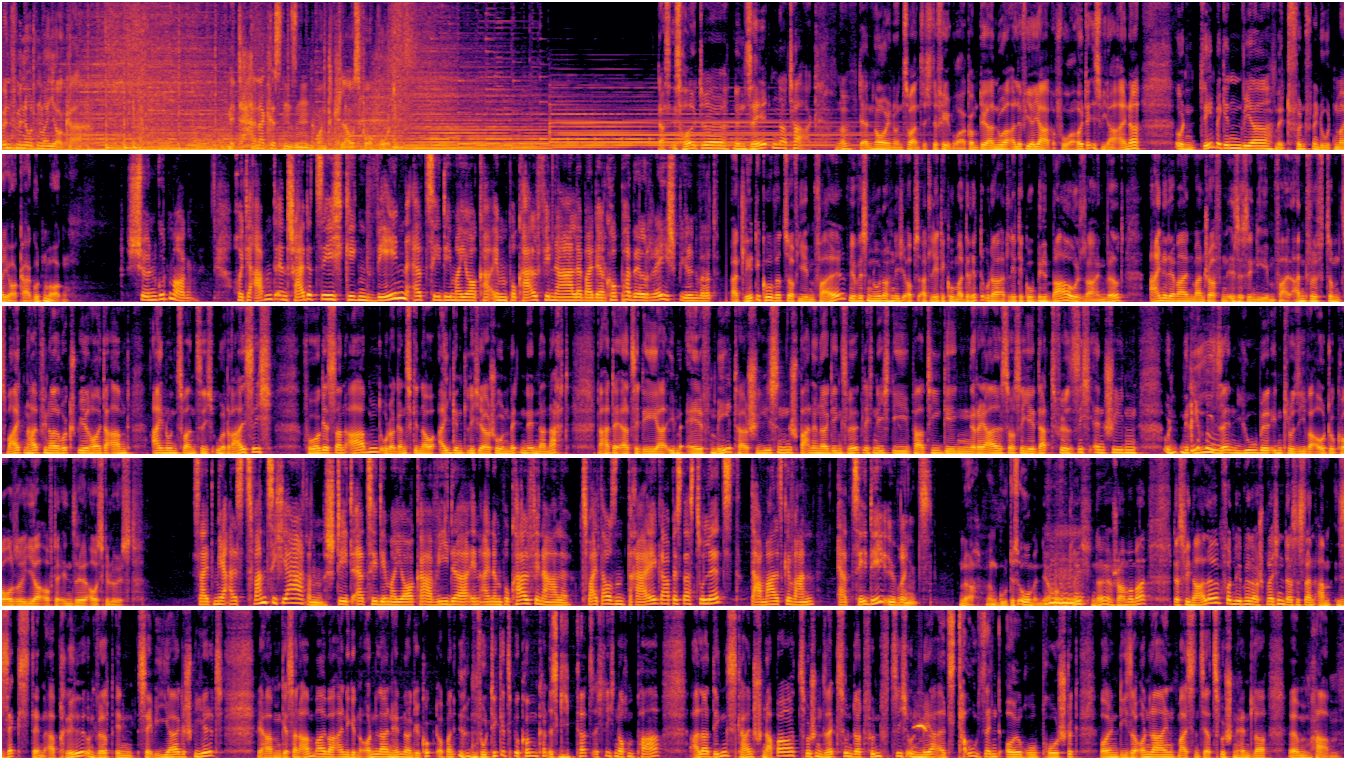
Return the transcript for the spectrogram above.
5 Minuten Mallorca mit Hanna Christensen und Klaus Vorbrot. Das ist heute ein seltener Tag. Ne? Der 29. Februar kommt ja nur alle vier Jahre vor. Heute ist wieder einer und den beginnen wir mit 5 Minuten Mallorca. Guten Morgen. Schönen guten Morgen. Heute Abend entscheidet sich, gegen wen RCD Mallorca im Pokalfinale bei der Copa del Rey spielen wird. Atletico wird es auf jeden Fall. Wir wissen nur noch nicht, ob es Atletico Madrid oder Atletico Bilbao sein wird. Eine der beiden Mannschaften ist es in jedem Fall. Anpfiff zum zweiten Halbfinalrückspiel heute Abend 21.30 Uhr. Vorgestern Abend oder ganz genau eigentlich ja schon mitten in der Nacht, da hat der RCD ja im Elfmeterschießen, spannender ging es wirklich nicht, die Partie gegen Real Sociedad für sich entschieden und ein Riesenjubel inklusive Autokorso hier auf der Insel ausgelöst. Seit mehr als 20 Jahren steht RCD Mallorca wieder in einem Pokalfinale. 2003 gab es das zuletzt. Damals gewann RCD übrigens. Ja, ein gutes Omen, ja, hoffentlich. ne, schauen wir mal. Das Finale, von dem wir da sprechen, das ist dann am 6. April und wird in Sevilla gespielt. Wir haben gestern Abend mal bei einigen Online-Händlern geguckt, ob man irgendwo Tickets bekommen kann. Es gibt tatsächlich noch ein paar. Allerdings kein Schnapper. Zwischen 650 und mehr als 1000 Euro pro Stück wollen diese Online, meistens ja Zwischenhändler, ähm, haben.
